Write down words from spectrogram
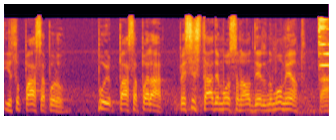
isso passa por, por passa por, esse estado emocional dele no momento. Tá?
